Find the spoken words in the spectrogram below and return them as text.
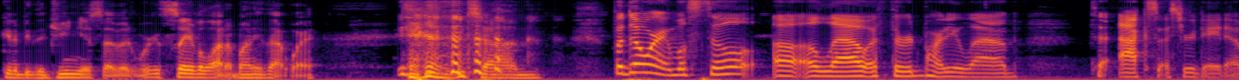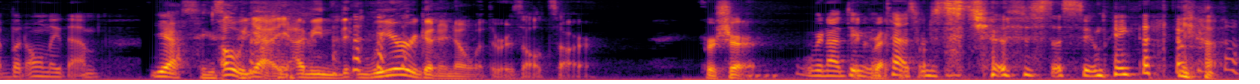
going to be the genius of it. We're going to save a lot of money that way. And um, But don't worry, we'll still uh, allow a third party lab to access your data, but only them. yes, Oh exactly. yeah, yeah, I mean, th- we're going to know what the results are, for sure. We're not doing the correct test. We're just, just assuming that. They Yeah.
